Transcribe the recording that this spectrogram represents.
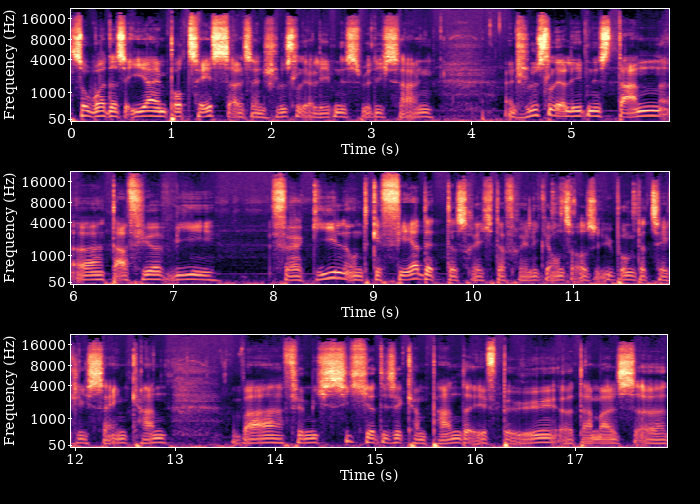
So war das eher ein Prozess als ein Schlüsselerlebnis, würde ich sagen. Ein Schlüsselerlebnis dann äh, dafür, wie fragil und gefährdet das Recht auf Religionsausübung tatsächlich sein kann, war für mich sicher diese Kampagne der FPÖ äh, damals äh,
